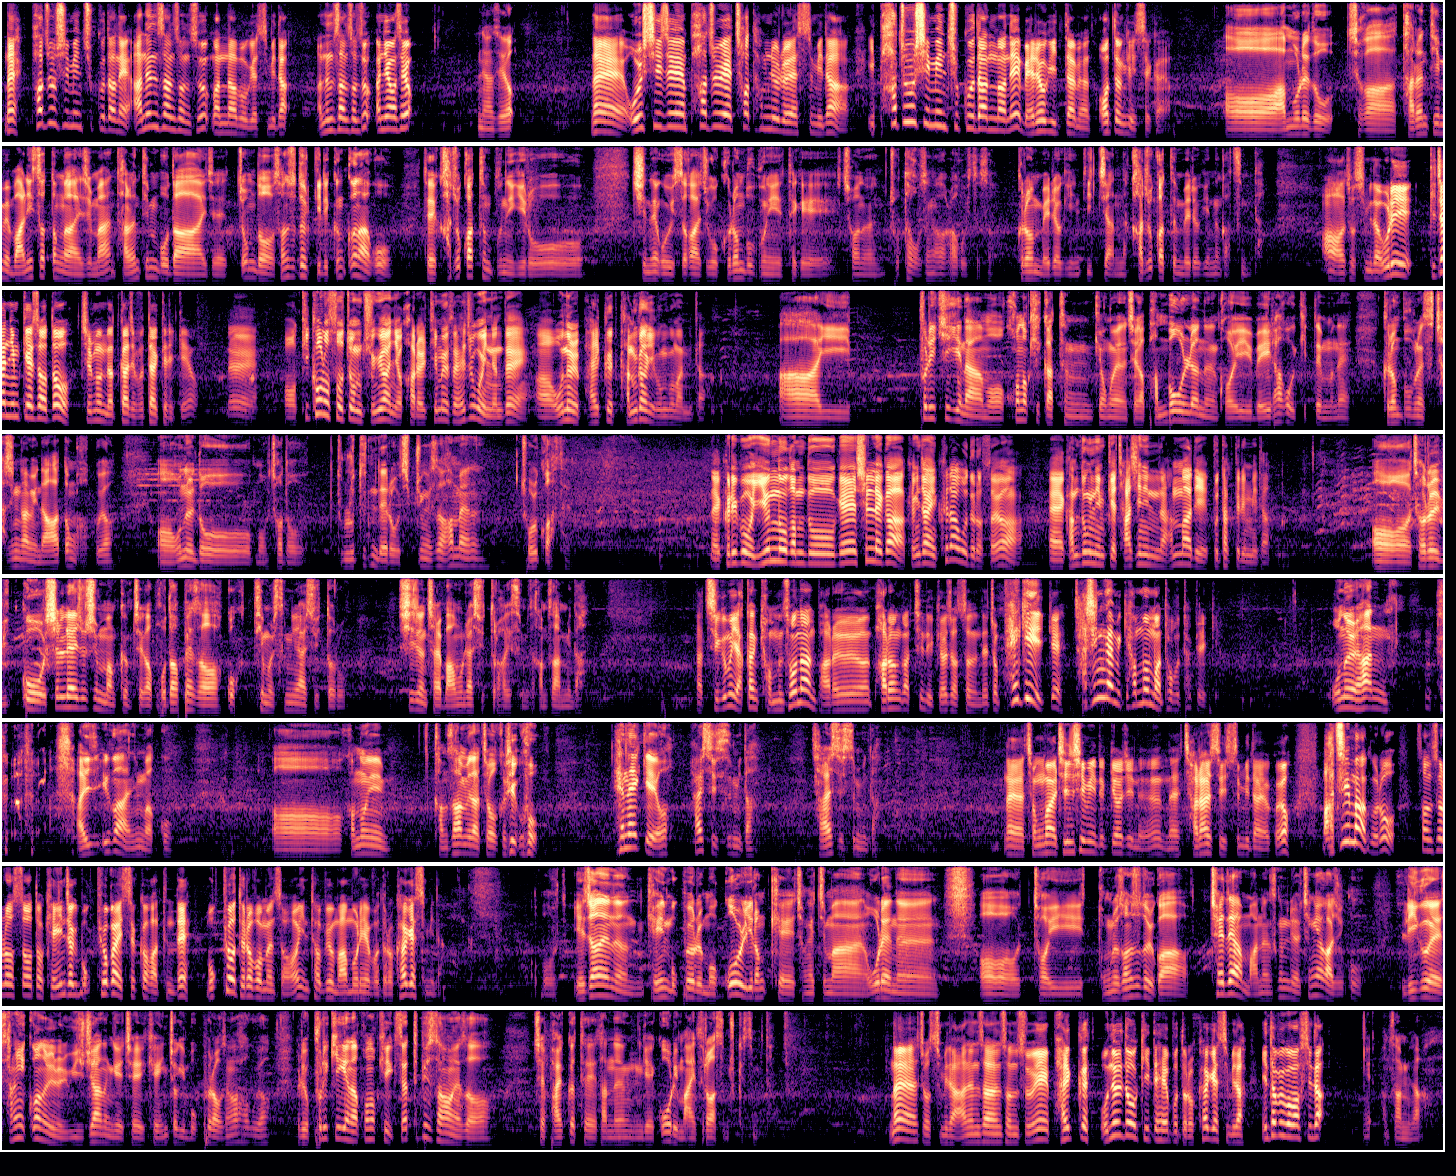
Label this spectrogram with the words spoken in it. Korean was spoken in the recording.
네, 파주 시민 축구단의 안은산 선수 만나보겠습니다. 안은산 선수 안녕하세요. 안녕하세요. 네, 올 시즌 파주에 첫 합류를 했습니다. 이 파주 시민 축구단만의 매력이 있다면 어떤 게 있을까요? 어 아무래도 제가 다른 팀에 많이 있었던 건 아니지만 다른 팀보다 이제 좀 더 선수들끼리 끈끈하고 되게 가족 같은 분위기로 지내고 있어가지고 그런 부분이 되게 저는 좋다고 생각을 하고 있어서 그런 매력이 있- 있지 않나 가족 같은 매력이 있는 것 같습니다. 아, 좋습니다. 우리 기자님께서도 질문 몇 가지 부탁드릴게요. 네, 어, 키커로서 좀 중요한 역할을 팀에서 해주고 있는데 어, 오늘 발끝 감각이 궁금합니다. 아 이 프리킥이나 뭐 코너킥 같은 경우에는 제가 반복 훈련은 거의 매일 하고 있기 때문에 그런 부분에서 자신감이 나왔던 것 같고요. 어, 오늘도 뭐 저도 루틴대로 집중해서 하면 좋을 것 같아요. 네, 그리고 이은노 감독의 신뢰가 굉장히 크다고 들었어요. 네, 감독님께 자신 있는 한마디 부탁드립니다. 어 저를 믿고 신뢰해 주신 만큼 제가 보답해서 꼭 팀을 승리할 수 있도록 시즌 잘 마무리할 수 있도록 하겠습니다. 감사합니다. 자, 지금은 약간 겸손한 발언 발언 같이 느껴졌었는데 좀 패기 있게 자신감 있게 한 번만 더 부탁드릴게요. 오늘 한 아, 이- 이건 아닌 것 같고 어 감독님 감사합니다. 저 그리고 해낼게요. 할 수 있습니다. 잘 할 수 있습니다. 네, 정말 진심이 느껴지는 네, 잘할 수 있습니다였고요. 마지막으로 선수로서 또 개인적인 목표가 있을 것 같은데 목표 들어보면서 인터뷰 마무리해 보도록 하겠습니다. 뭐 예전에는 개인 목표를 뭐 골 이렇게 정했지만 올해는 어 저희 동료 선수들과 최대한 많은 승리를 챙겨가지고 리그의 상위권을 유지하는 게 제 개인적인 목표라고 생각하고요. 그리고 프리킥이나 코너킥 세트피스 상황에서 제 발끝에 닿는 게 골이 많이 들어갔으면 좋겠습니다. 네, 좋습니다. 안은산 선수의 발끝 오늘도 기대해 보도록 하겠습니다. 인터뷰 고맙습니다. 예, 감사합니다.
